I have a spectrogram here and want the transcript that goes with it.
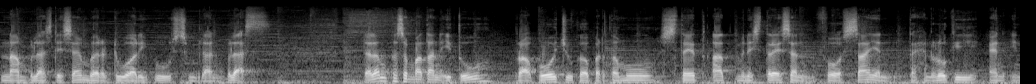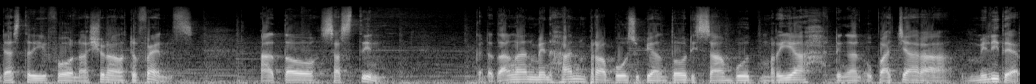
16 Desember 2019. Dalam kesempatan itu, Prabowo juga bertemu State Administration for Science, Technology and Industry for National Defense atau SASTIN. Kedatangan Menhan Prabowo Subianto disambut meriah dengan upacara militer.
